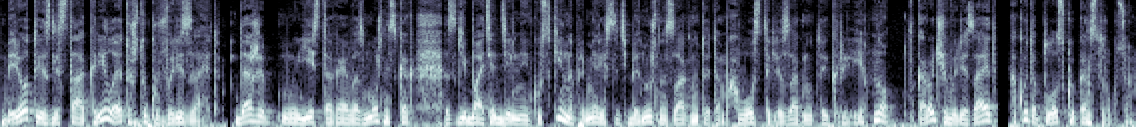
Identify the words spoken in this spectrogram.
берет и из листа акрила эту штуку вырезает. Даже ну, есть такая возможность, как сгибать отдельные куски, например, если тебе нужно загнутый там хвост или загнутые крылья. Ну, короче, вырезает какую-то плоскую конструкцию.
